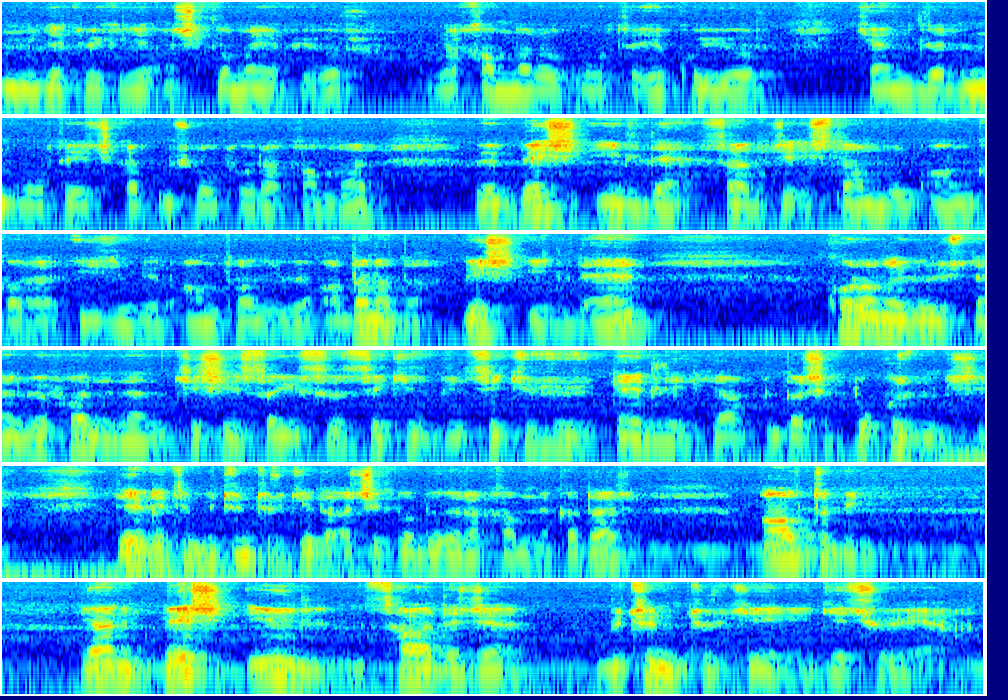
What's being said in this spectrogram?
milletvekili açıklama yapıyor. Rakamları ortaya koyuyor. Kendilerinin ortaya çıkartmış olduğu rakamlar ve 5 ilde sadece İstanbul, Ankara, İzmir, Antalya ve Adana'da 5 ilde koronavirüsten vefat eden kişi sayısı 8850 yaklaşık 9000 kişi. Devletin bütün Türkiye'de açıkladığı rakam ne kadar? 6000. Yani 5 il sadece bütün Türkiye'yi geçiyor yani.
